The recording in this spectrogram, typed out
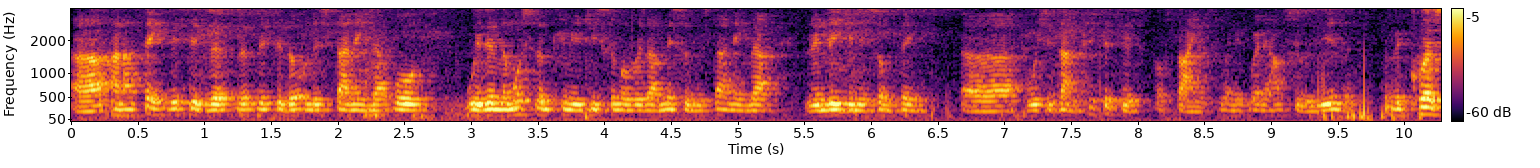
Uh, and I think this is the, the, this is the understanding that both within the Muslim community, some of us are misunderstanding that religion is something uh, which is antithesis of science when it, when it absolutely isn't. The question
